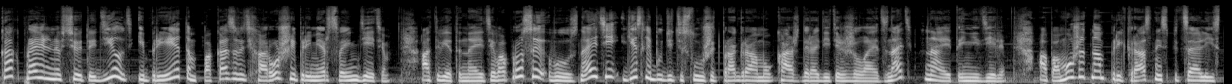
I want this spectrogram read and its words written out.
Как правильно все это делать и при этом показывать хороший пример своим детям? Ответы на эти вопросы вы узнаете, если будете слушать программу «Каждый родитель желает знать» на этой неделе. А поможет нам прекрасный специалист,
